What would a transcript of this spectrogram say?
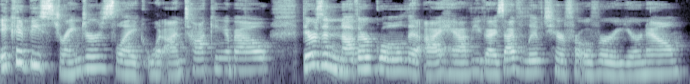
It could be strangers like what I'm talking about. There's another goal that I have, you guys. I've lived here for over a year now,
